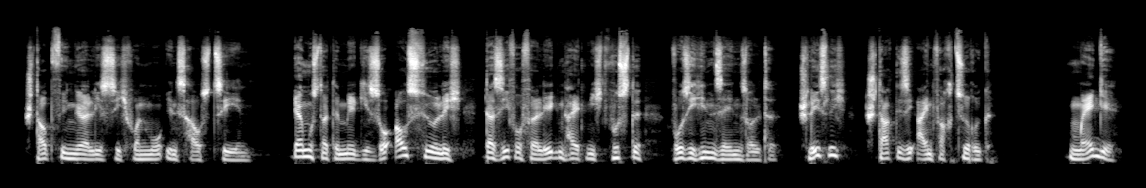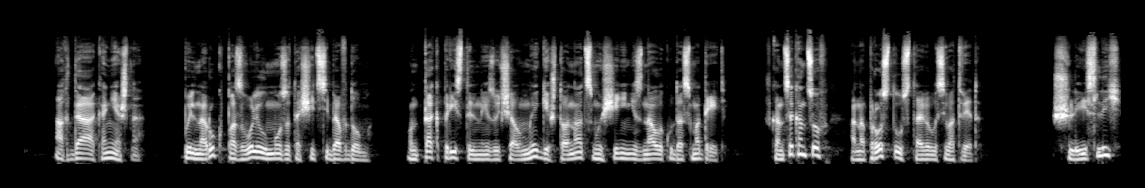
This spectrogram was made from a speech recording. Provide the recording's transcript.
Staubfinger ließ sich von Mo ins Haus ziehen. Er musterte Maggie so ausführlich, dass sie vor Verlegenheit nicht wusste, wo sie hinsehen sollte. Schließlich starrte sie einfach zurück. Мэгги? Ах да, конечно. Пыль на рук позволил Мо затащить себя в дом. Он так пристально изучал Мэгги, что она от смущения не знала, куда смотреть. В конце концов, она просто уставилась в ответ. «Шлислих»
